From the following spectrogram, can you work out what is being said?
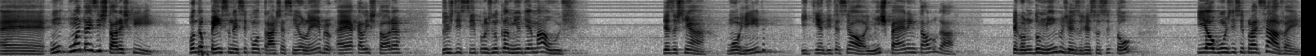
É, um, uma das histórias que, quando eu penso nesse contraste assim, eu lembro, é aquela história dos discípulos no caminho de Emaús. Jesus tinha morrido e tinha dito assim: Ó, me esperem em tal lugar. Chegou no domingo, Jesus ressuscitou. E alguns discípulos disseram: Ah, velho,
